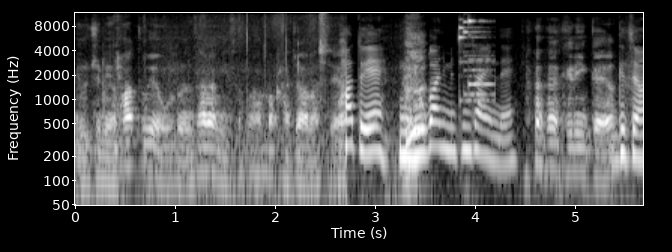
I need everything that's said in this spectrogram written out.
요즘에 화두에 오른 사람이 있어서 한번 가져와 봤어요 화두에 음, 요거 아니면 칭찬인데 그러니까요 그죠?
